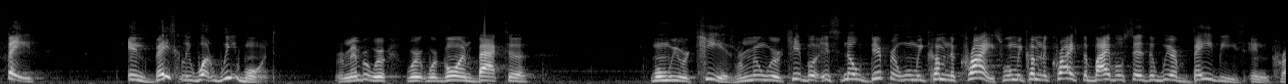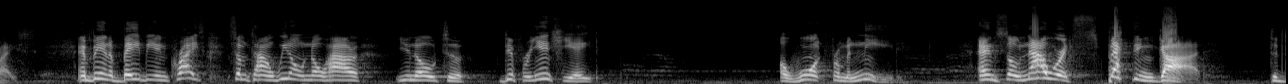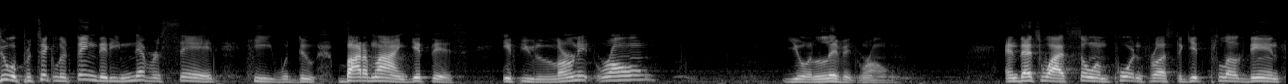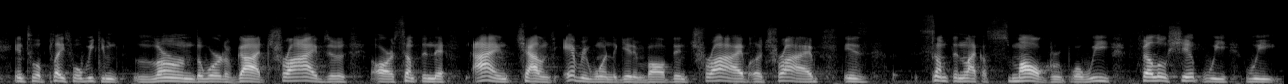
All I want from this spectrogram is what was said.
faith in basically what we want. Remember, we're, we're, we're going back to when we were kids. Remember, we were kids, but it's no different when we come to Christ. When we come to Christ, the Bible says that we are babies in Christ. And being a baby in Christ, sometimes we don't know how, you know, to differentiate a want from a need. And so now we're expecting God to do a particular thing that He never said He would do. Bottom line, get this if you learn it wrong, you'll live it wrong. And that's why it's so important for us to get plugged in into a place where we can learn the Word of God. Tribes are, are something that I challenge everyone to get involved in. Tribe, a tribe, is something like a small group where we fellowship, we, we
